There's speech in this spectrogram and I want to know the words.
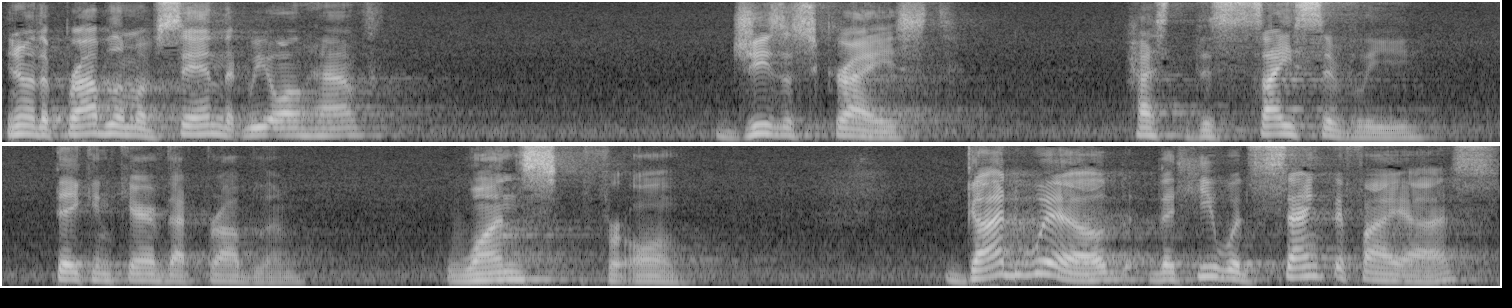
You know, the problem of sin that we all have? Jesus Christ has decisively taken care of that problem once for all. God willed that He would sanctify us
